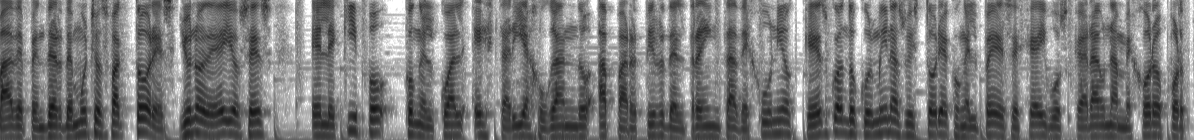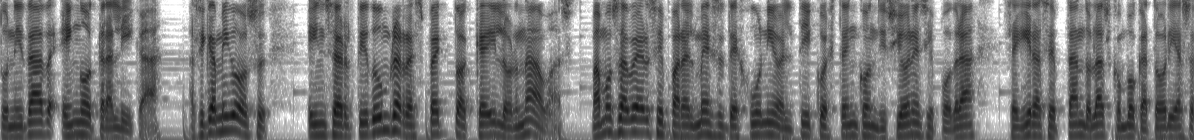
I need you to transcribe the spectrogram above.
va a depender de muchos factores y uno de ellos es el equipo con el cual estaría jugando a partir del 30 de junio, que es cuando culmina su historia con el PSG y buscará una mejor oportunidad en otra liga. Así que amigos, Incertidumbre respecto a Keylor Navas. Vamos a ver si para el mes de junio el Tico está en condiciones y podrá seguir aceptando las convocatorias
